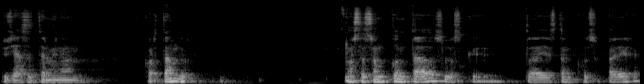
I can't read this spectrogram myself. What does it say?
pues ya se terminaron cortando. O sea, son contados los que todavía están con su pareja.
